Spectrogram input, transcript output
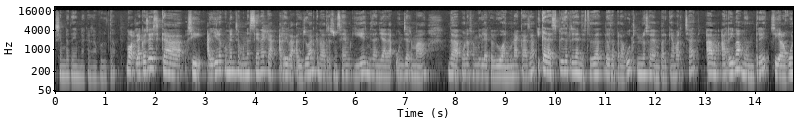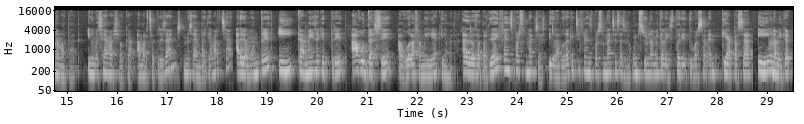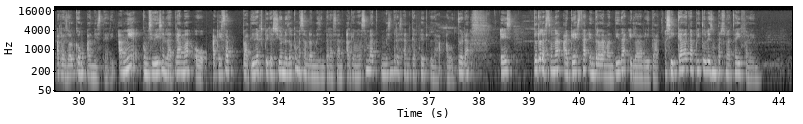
que sempre tenim la casa bruta. Bon, la cosa és que, o sigui, el llibre comença amb una escena que arriba el Joan, que nosaltres no sabem qui és, més enllà d'un germà d'una família que viu en una casa i que després de 3 anys està desaparegut, no sabem per què ha marxat, um, arriba a un tret, o sigui, algú l'ha matat. I només sabem això, que ha marxat 3 anys, no sabem per què ha marxat, arriba a un tret i que a més aquest tret ha hagut de ser algú de la família qui l'ha matat. Aleshores, a partir de diferents personatges i de la veu d'aquests diferents personatges es va construir una mica la història i tu vas sabent què ha passat i una mica es resol com el misteri. A mi, com si diguéssim, la trama o aquesta petita explicació no és el que m'ha semblat més interessant. El que m'ha semblat més interessant que ha fet l'autora és tota l'estona aquesta entre la mentida i la veritat. O sigui, cada capítol és un personatge diferent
